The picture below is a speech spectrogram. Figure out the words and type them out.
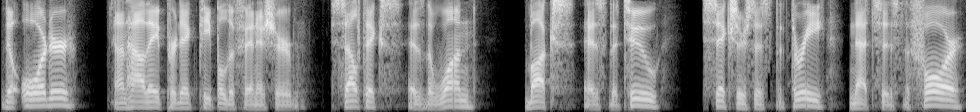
the order on how they predict people to finish are Celtics as the one, Bucks as the two, Sixers as the three, Nets as the four,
